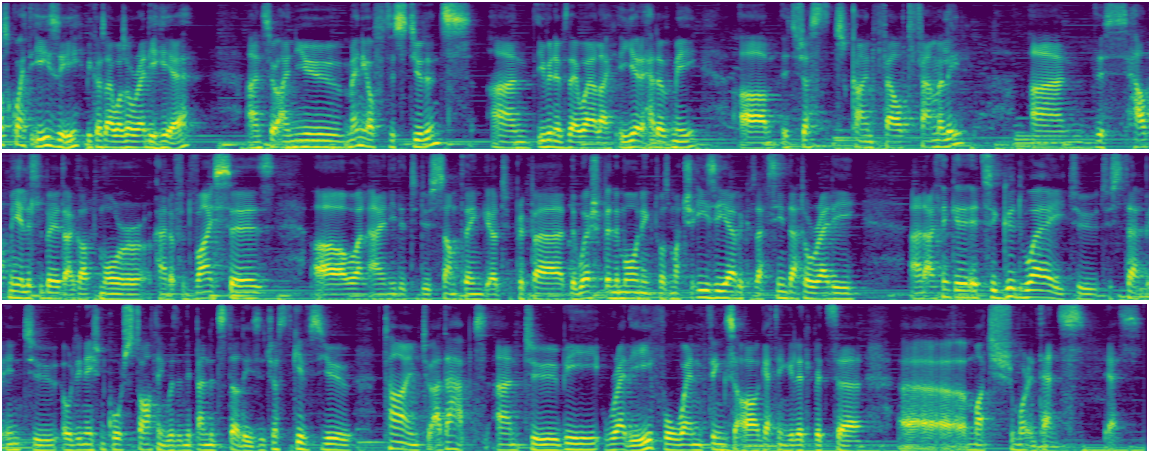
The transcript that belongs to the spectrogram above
was quite easy because I was already here. And so I knew many of the students, and even if they were like a year ahead of me, um, it just kind of felt family. And this helped me a little bit. I got more kind of advices uh, when I needed to do something uh, to prepare the worship in the morning. It was much easier because I've seen that already. And I think it's a good way to, to step into ordination course starting with independent studies. It just gives you time to adapt and to be ready for when things are getting a little bit uh, uh, much more intense. Yes.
